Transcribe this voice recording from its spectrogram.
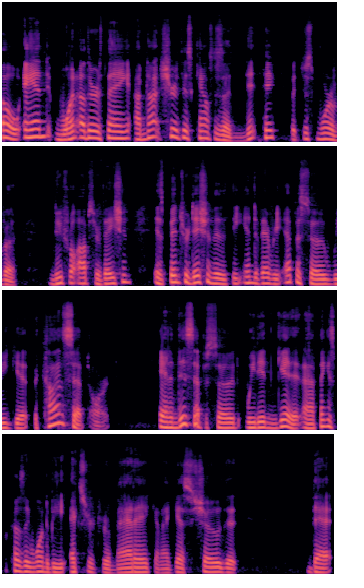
oh, and one other thing, I'm not sure this counts as a nitpick, but just more of a neutral observation. It's been tradition that at the end of every episode, we get the concept art. And in this episode, we didn't get it. And I think it's because they wanted to be extra dramatic and I guess show that that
